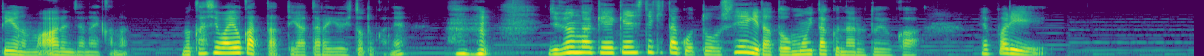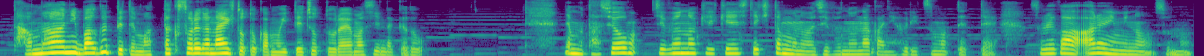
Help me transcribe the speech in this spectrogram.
ていうのもあるんじゃないかな。昔は良かったってやたら言う人とかね。自分が経験してきたことを正義だと思いたくなるというか、やっぱり、たまにバグってて全くそれがない人とかもいてちょっと羨ましいんだけど、でも多少自分の経験してきたものは自分の中に降り積もってって、それがある意味のその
